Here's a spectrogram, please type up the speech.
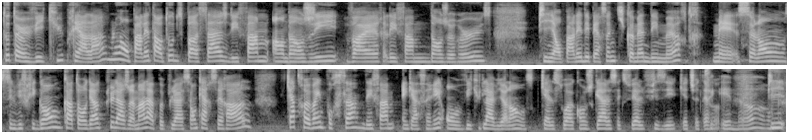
tout un vécu préalable. là. On parlait tantôt du passage des femmes en danger vers les femmes dangereuses. Puis on parlait des personnes qui commettent des meurtres. Mais selon Sylvie Frigon, quand on regarde plus largement la population carcérale, 80% des femmes incarcérées ont vécu de la violence, qu'elle soit conjugale, sexuelle, physique, etc. C'est énorme. Puis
